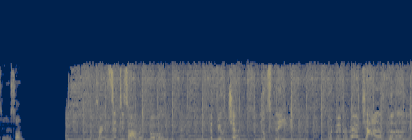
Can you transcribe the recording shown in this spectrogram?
see you next time. The present is horrible. The future looks bleak. Remember our childhood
